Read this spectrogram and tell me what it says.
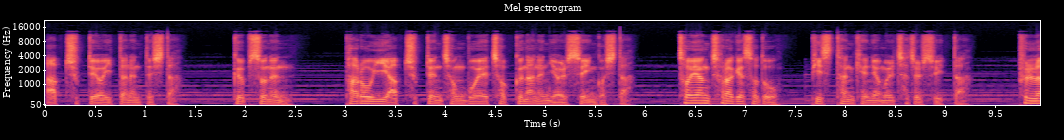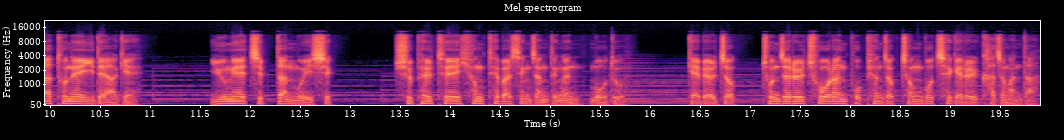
압축되어 있다는 뜻이다. 급소는 바로 이 압축된 정보에 접근하는 열쇠인 것이다. 서양 철학에서도 비슷한 개념을 찾을 수 있다. 플라톤의 이데아계, 융의 집단 무의식, 슈펠트의 형태 발생장 등은 모두 개별적 존재를 초월한 보편적 정보 체계를 가정한다.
